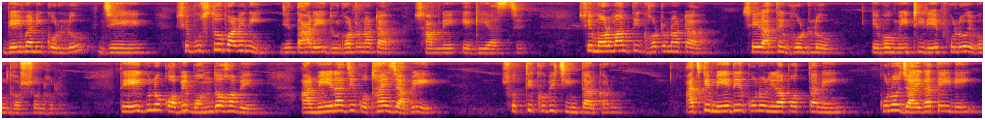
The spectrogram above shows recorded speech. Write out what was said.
বেইমানি করল যে সে বুঝতেও পারেনি যে তার এই দুর্ঘটনাটা সামনে এগিয়ে আসছে। সে মর্মান্তিক ঘটনাটা সেই রাতে ঘটলো এবং মেয়েটি রেপ হলো এবং ধর্ষণ হলো। তো এইগুলো কবে বন্ধ হবে? আর মেয়েরা যে কোথায় যাবে? সত্যি খুবই চিন্তার কারণ। আজকে মেয়েদের কোনো নিরাপত্তা নেই, কোনো জায়গাতেই নেই।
